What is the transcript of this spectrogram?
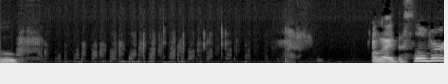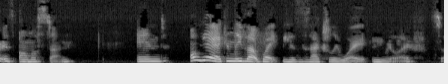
Oof. Okay, the silver is almost done. And, oh yeah, I can leave that white because it's actually white in real life, so.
